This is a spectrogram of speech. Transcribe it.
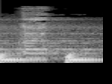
uh, uh.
